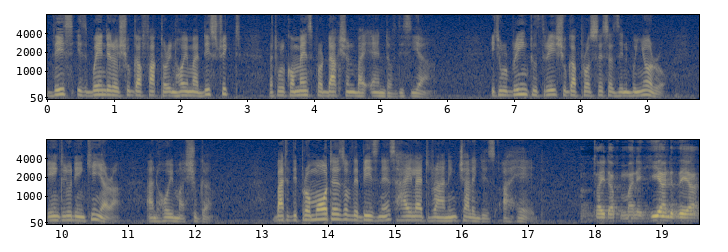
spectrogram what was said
This is Bwendero Sugar Factory in Hoima district that will commence production by end of this year. It will bring to three sugar processors in Bunyoro, including Kinyara and Hoima Sugar. But the promoters of the business highlight running challenges ahead. Tied up money here and there.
